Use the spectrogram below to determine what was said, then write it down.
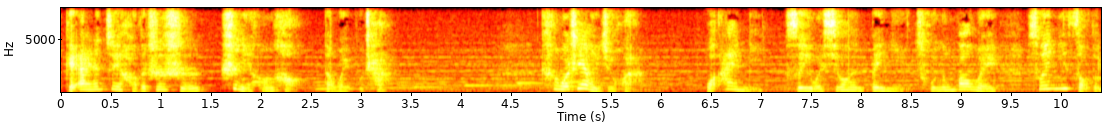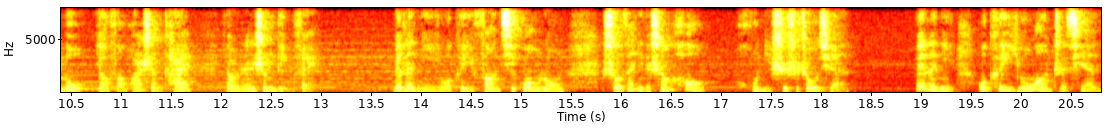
给爱人最好的支持，是你很好，但我也不差。看过这样一句话：“我爱你，所以我希望被你簇拥包围，所以你走的路要繁花盛开，要人声鼎沸。为了你，我可以放弃光荣，守在你的身后，护你事事周全。”为了你，我可以勇往直前，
